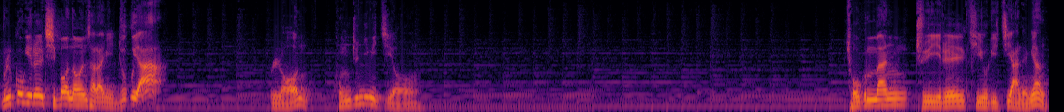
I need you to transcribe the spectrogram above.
물고기를 집어넣은 사람이 누구야? 물론 공주님이지요. 조금만 주의를 기울이지 않으면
